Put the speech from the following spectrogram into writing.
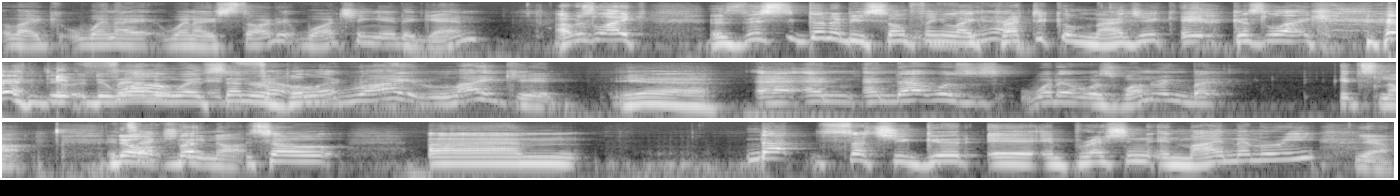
like when I when I started watching it again, I was like, is this gonna be something like Yeah. practical magic? Because like the, the one felt- who went Sandra Bullock. right like it, Yeah. uh, and and that was what I was wondering, but it's not. It's no, actually but, not. So, um, not such a good uh, impression in my memory. Yeah.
